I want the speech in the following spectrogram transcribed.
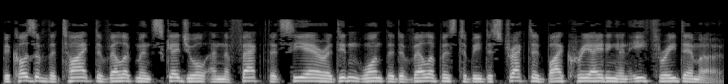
because of the tight development schedule and the fact that Sierra didn't want the developers to be distracted by creating an E3 demo."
